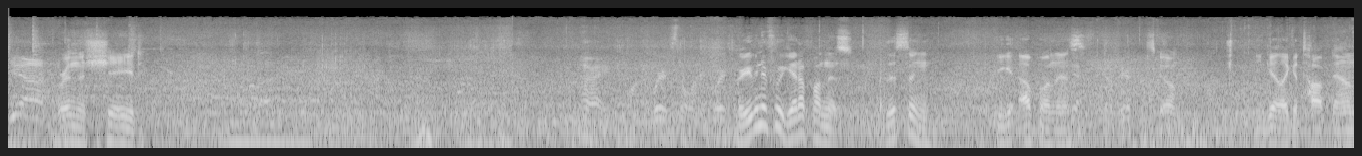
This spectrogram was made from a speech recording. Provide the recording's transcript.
Yeah. We're in the shade. All right, come on. Where's the light? Where's the Or even if we get up on this, this thing, you get up on this. Yeah, up here. Let's go. You get like a top down.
